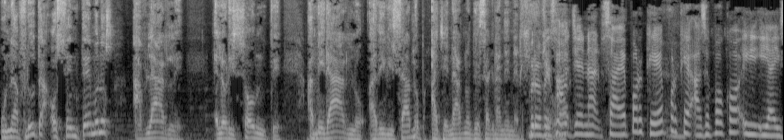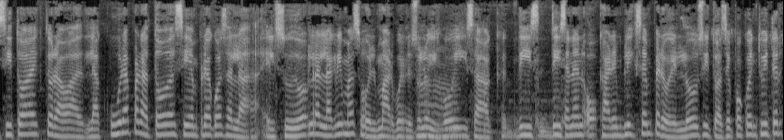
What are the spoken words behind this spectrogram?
una fruta, o sentémonos a hablarle el horizonte, a mirarlo, a divisarlo, a llenarnos de esa gran energía. Profesor. A llenar. ¿Sabe por qué? Porque hace poco, y, y ahí cito a Héctor Abad, la cura para todo es siempre agua salada. El sudor, las lágrimas o el mar. Bueno, eso lo dijo Isaac, dis- dicen en, o Karen Blixen, pero él lo citó hace poco en Twitter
